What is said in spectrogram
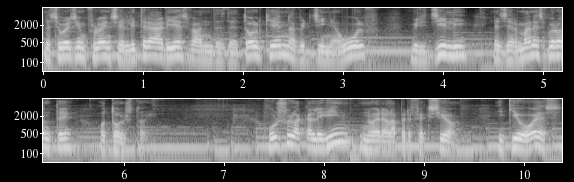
Les seues influències literàries van des de Tolkien a Virginia Woolf, Virgili, les germanes Bronte o Tolstoi. Úrsula Guin no era la perfecció. I qui ho és?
